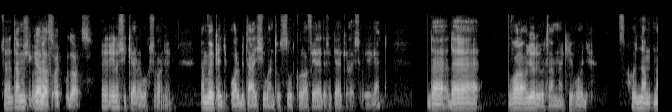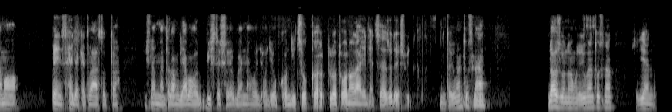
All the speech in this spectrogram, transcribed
Szerintem Siker lesz, vagy kudarc? Én, én a sikerre voksolnék. Nem vagyok egy orbitális Juventus szurkoló a félreértések elkerülése véget, de, de valahogy örültem neki, hogy, hogy nem, nem a pénzhegyeket választotta, és nem ment el Angliába, ahol biztos vagyok benne, hogy, hogy jobb kondíciókkal tudott volna aláírni egy szerződést, mint, mint a Juventusnál. De azt gondolom, hogy a Juventusnak egy ilyen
